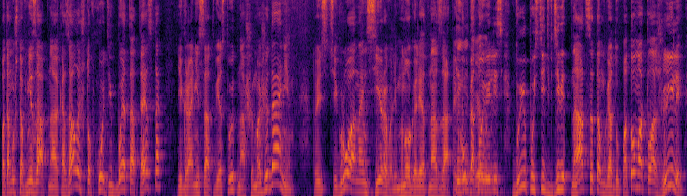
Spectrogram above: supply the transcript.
потому что внезапно оказалось, что в ходе бета-теста игра не соответствует нашим ожиданиям. То есть игру анонсировали много лет назад. Игру готовились выпустить в 2019 году, потом отложили.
